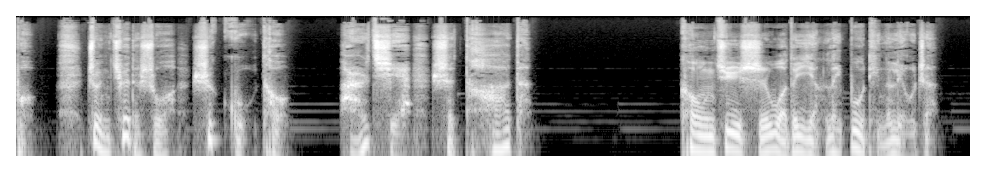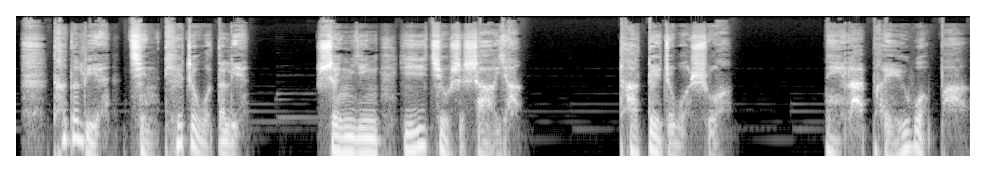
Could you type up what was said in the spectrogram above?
不准确的说是骨头，而且是他的。恐惧使我的眼泪不停的流着，他的脸紧贴着我的脸，声音依旧是沙哑。他对着我说：“你来陪我吧。”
